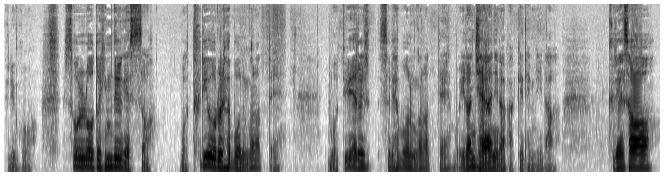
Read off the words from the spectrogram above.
그리고 솔로도 힘들겠어. 뭐 트리오를 해보는 건 어때? 뭐 듀엣을 해보는 건 어때? 뭐 이런 제안이나 받게 됩니다. 그래서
